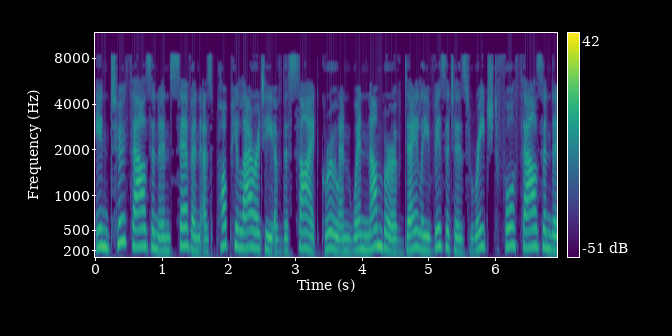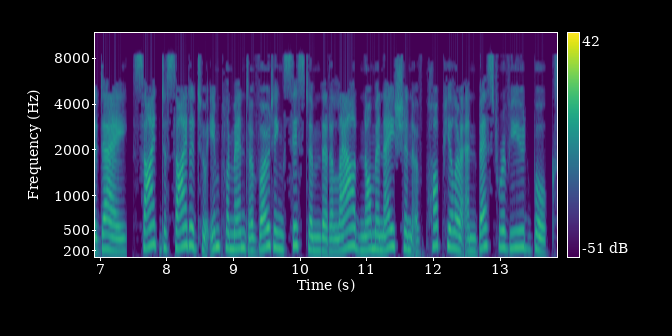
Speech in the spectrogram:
In 2007 as popularity of the site grew and when number of daily visitors reached 4,000 a day, site decided to implement a voting system that allowed nomination of popular and best-reviewed books.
